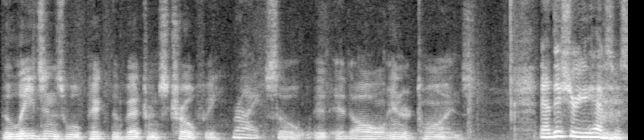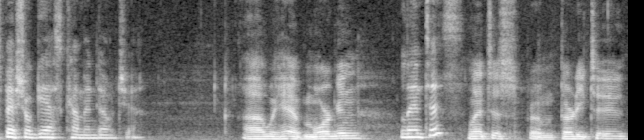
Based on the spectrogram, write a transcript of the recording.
the Legions will pick the Veterans Trophy. Right. So it, it all intertwines. Now, this year you have some special guests coming, don't you? Uh, we have Morgan Lentis? Lentis from 32.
